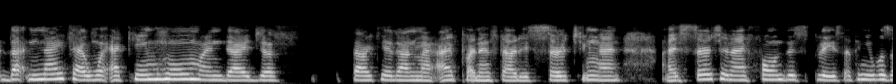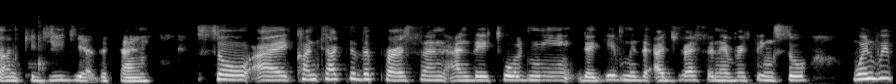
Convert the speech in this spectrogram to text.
that night I went, I came home and I just started on my iPod and started searching. And I searched and I found this place. I think it was on Kijiji at the time. So I contacted the person and they told me, they gave me the address and everything. So when we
